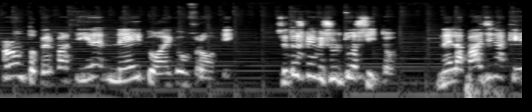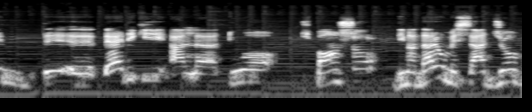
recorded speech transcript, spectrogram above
pronto per partire nei tuoi confronti. Se tu scrivi sul tuo sito, nella pagina che de- eh, dedichi al tuo sponsor, di mandare un messaggio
